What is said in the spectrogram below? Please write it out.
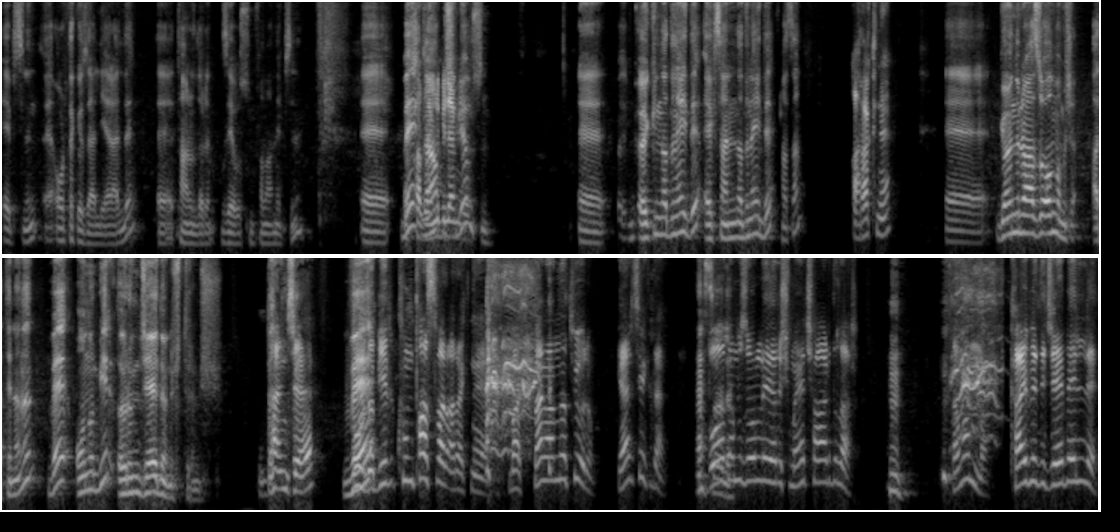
hepsinin e, ortak özelliği herhalde. E, tanrıların, Zeus'un falan hepsinin. E, ve ne yapmış biliyor musun? E, öykünün adı neydi? Efsanenin adı neydi Hasan? Arak ne? E, gönlü razı olmamış Athena'nın ve onu bir örümceğe dönüştürmüş. Bence Ve burada bir kumpas var Arakne'ye. Bak ben anlatıyorum. Gerçekten. Heh, Bu söyle. adamı zorla yarışmaya çağırdılar. Hı. Tamam mı? Kaybedeceği belli.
